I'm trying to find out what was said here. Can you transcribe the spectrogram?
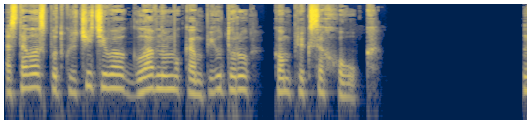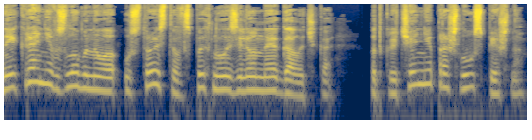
Оставалось подключить его к главному компьютеру комплекса Хоук. На экране взломанного устройства вспыхнула зеленая галочка. Подключение прошло успешно.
